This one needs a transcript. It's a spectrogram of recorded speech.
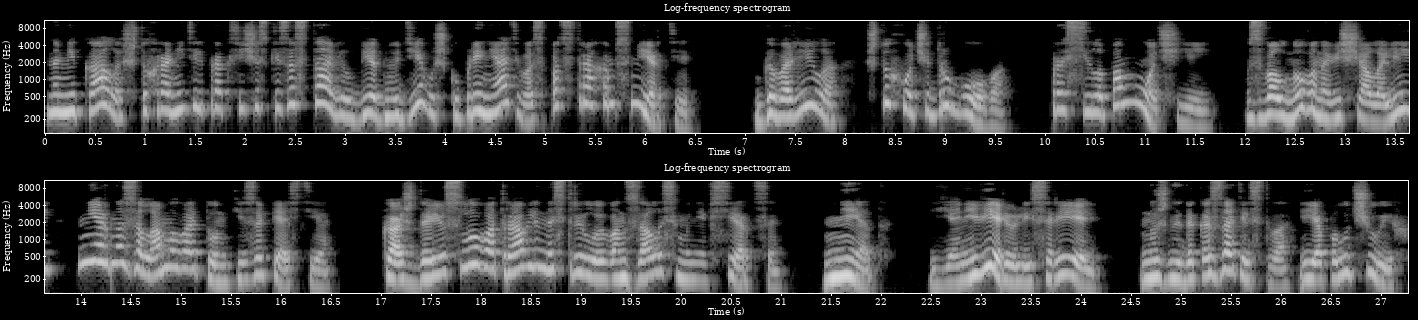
намекала, что хранитель практически заставил бедную девушку принять вас под страхом смерти. Говорила, что хочет другого, просила помочь ей. Взволнованно вещала Ли, нервно заламывая тонкие запястья. Каждое ее слово отравленной стрелой вонзалось мне в сердце. Нет, я не верю, Лисариэль. Нужны доказательства, и я получу их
